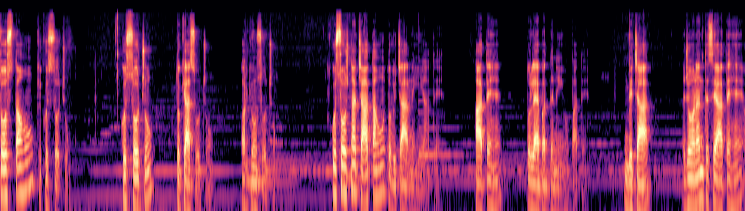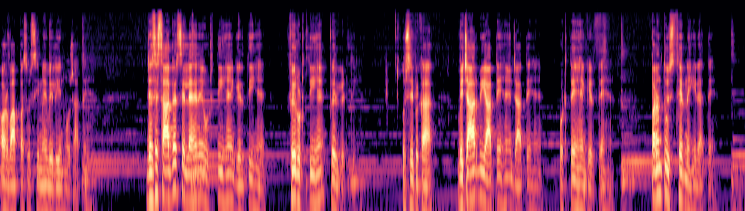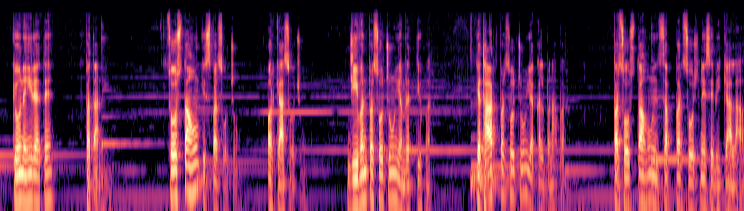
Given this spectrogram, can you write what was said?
सोचता हूँ कि कुछ सोचूं। कुछ सोचूं तो क्या सोचूं और क्यों सोचूं? कुछ सोचना चाहता हूँ तो विचार नहीं आते। आते हैं तो लयबद्ध नहीं हो पाते। विचार जो अनंत से आते हैं और वापस उसी में विलीन हो जाते हैं। जैसे सागर से लहरें उठती हैं, गिरती हैं, फिर उठती हैं, फिर गिरती हैं। उसी प्रकार विचार भी आते हैं, जाते हैं, उठते हैं, गिरते हैं, परंतु स्थिर नहीं रहते। क्यों नहीं रहते? पता नहीं। सोचता हूँ किस पर सोचूं और क्या सोचूं। जीवन पर सोचूं या मृत्यु पर? यथार्थ पर सोचूं या कल्पना पर? पर सोचता हूँ इन सब पर सोचने से भी क्या लाभ?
